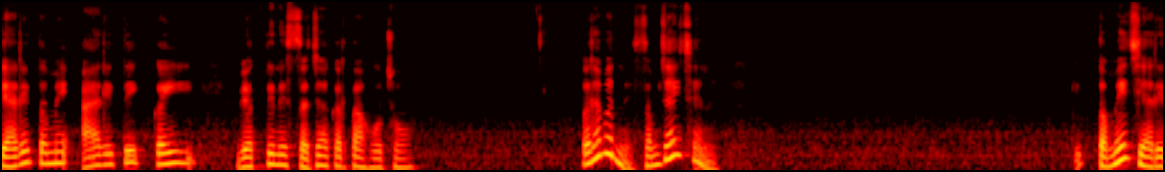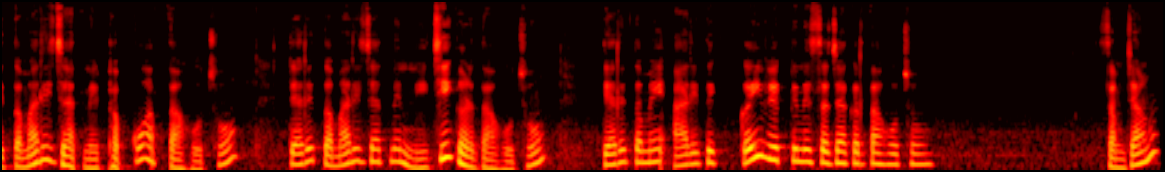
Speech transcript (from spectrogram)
ત્યારે તમે આ રીતે કઈ વ્યક્તિને સજા કરતા હો છો? બરાબર ને? સમજાય છે ને? કે તમે જ્યારે તમારી જાતને ઠપકો આપતા હો છો, ત્યારે તમારી જાતને નીચી ગણતા હો છો, ત્યારે તમે આ રીતે કઈ વ્યક્તિને સજા કરતા હો છો? સમજાણું?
